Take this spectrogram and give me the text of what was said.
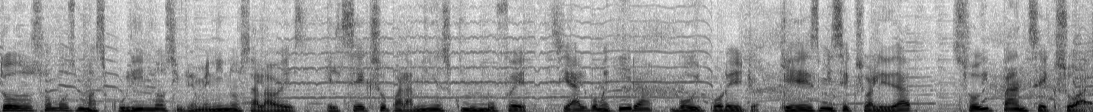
todos somos masculinos y femeninos a la vez. El sexo para mí es como un buffet. Si algo me tira, voy por ello. ¿Qué es mi sexualidad? Soy pansexual.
